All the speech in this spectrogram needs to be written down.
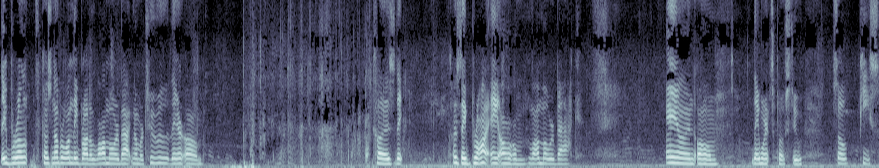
they brought because number one they brought a lawnmower back. Number two they're um because they because they brought a um lawnmower back and um they weren't supposed to. So peace.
